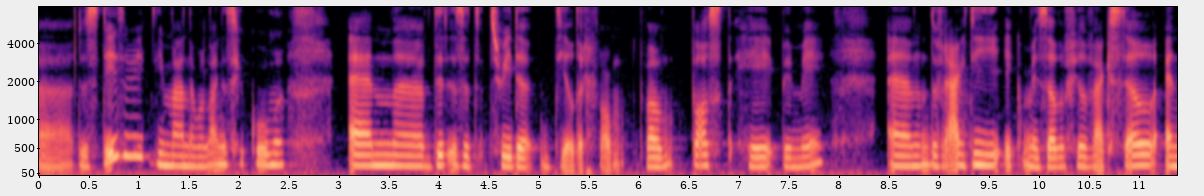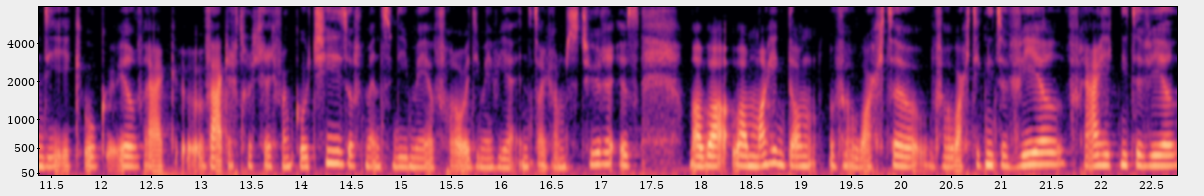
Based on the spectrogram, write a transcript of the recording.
uh, dus deze week, die maandag online is gekomen. En uh, dit is het tweede deel daarvan. Van past hij bij mij? En de vraag die ik mezelf heel vaak stel en die ik ook heel vaak, vaker terugkrijg van coaches of mensen die mij, of vrouwen die mij via Instagram sturen, is: maar wat, wat mag ik dan verwachten? Verwacht ik niet te veel? Vraag ik niet te veel?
